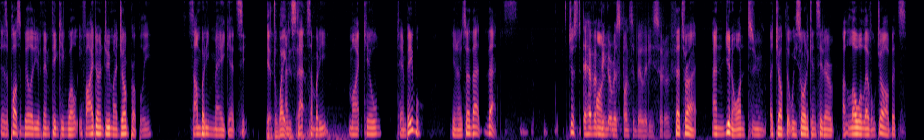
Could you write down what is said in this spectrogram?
There's a possibility of them thinking, well, if I don't do my job properly, somebody may get sick, yeah, the weight and is there. that somebody might kill ten people. You know, so that that's just They have a on- bigger responsibility, sort of. That's right. And you know, onto a job that we sort of consider a lower level job, it's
